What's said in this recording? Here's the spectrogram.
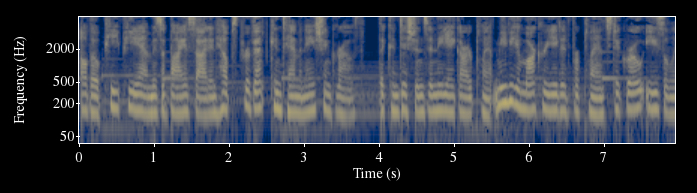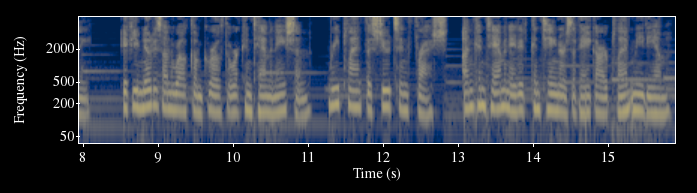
Although ppm is a biocide and helps prevent contamination growth, the conditions in the agar plant medium are created for plants to grow easily. If you notice unwelcome growth or contamination, replant the shoots in fresh, uncontaminated containers of agar plant medium.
